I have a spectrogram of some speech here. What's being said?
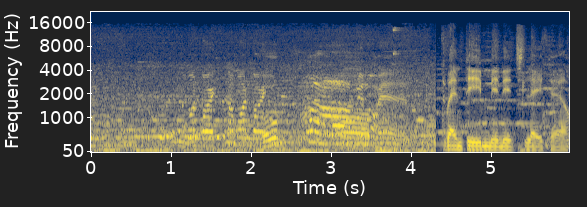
Come on, boy. Come on, boy. Oh, Oh, man. 20 minutes later.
